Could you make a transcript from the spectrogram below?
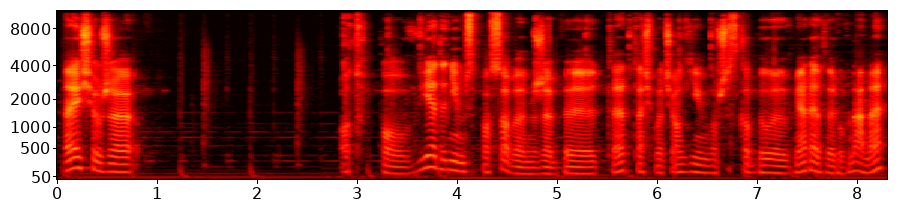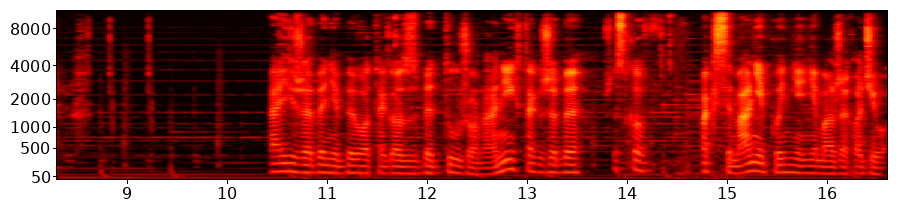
Wydaje się, że odpowiednim sposobem, żeby te taśmociągi mimo wszystko były w miarę wyrównane, a i żeby nie było tego zbyt dużo na nich, tak żeby wszystko maksymalnie płynnie niemalże chodziło.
